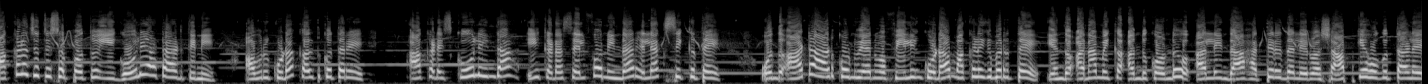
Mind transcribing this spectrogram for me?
ಮಕ್ಕಳ ಜೊತೆ ಸ್ವಲ್ಪ ಹೊತ್ತು ಈ ಗೋಲಿ ಆಟ ಆಡ್ತೀನಿ. ಅವರು ಕೂಡ ಕಲ್ತ್ಕೋತಾರೆ. ಆ ಕಡೆ ಸ್ಕೂಲಿಂದ, ಈ ಕಡೆ ಸೆಲ್ಫೋನಿಂದ ರಿಲ್ಯಾಕ್ಸ್ ಸಿಕ್ಕುತ್ತೆ. ಒಂದು ಆಟ ಆಡ್ಕೊಂಡ್ವಿ ಅನ್ನುವ ಫೀಲಿಂಗ್ ಕೂಡ ಮಕ್ಕಳಿಗೆ ಬರುತ್ತೆ ಎಂದು ಅನಾಮಿಕ ಅಂದುಕೊಂಡು ಅಲ್ಲಿಂದ ಹತ್ತಿರದಲ್ಲಿರುವ ಶಾಪ್ಗೆ ಹೋಗುತ್ತಾಳೆ.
